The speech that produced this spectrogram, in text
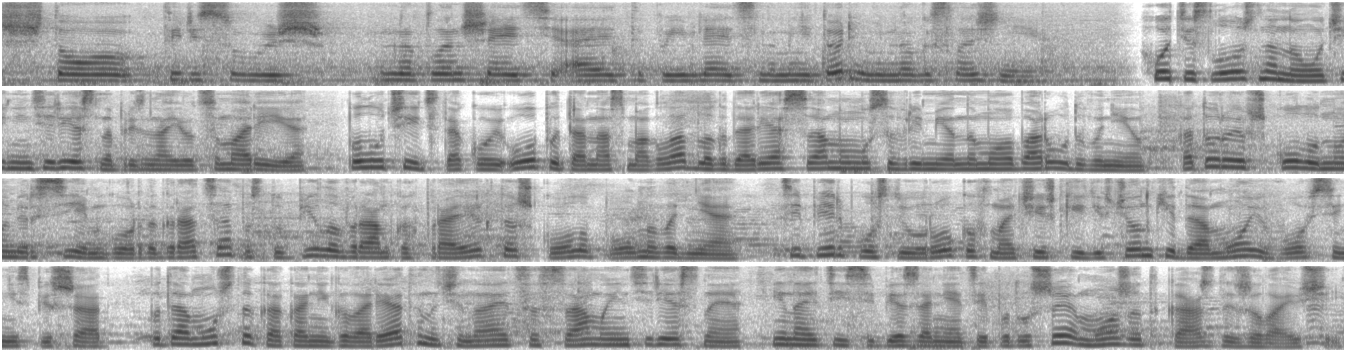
что ты рисуешь на планшете, а это появляется на мониторе, немного сложнее. Хоть и сложно, но очень интересно, признается Мария. Получить такой опыт она смогла благодаря самому современному оборудованию, которое в школу номер 7 города Городца поступило в рамках проекта «Школа полного дня». Теперь после уроков мальчишки и девчонки домой вовсе не спешат, потому что, как они говорят, начинается самое интересное, и найти себе занятие по душе может каждый желающий.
